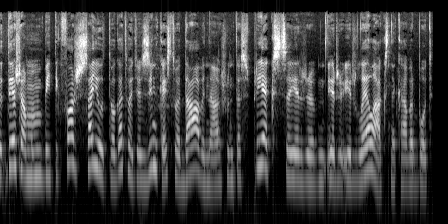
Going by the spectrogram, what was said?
tiešām man bija tik forši sajūta to gatavot, jo es zinu, ka es to dāvināšu, un tas prieks ir, ir, ir lielāks nekā varbūt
